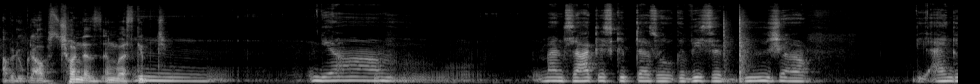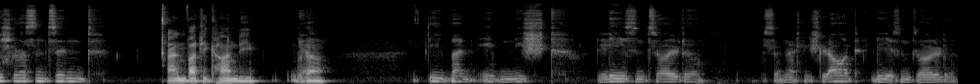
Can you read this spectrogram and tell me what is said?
Aber du glaubst schon, dass es irgendwas gibt. Ja, man sagt, es gibt da so gewisse Bücher, die eingeschlossen sind, Im Vatikan die. Oder? die man eben nicht lesen sollte, besonders nicht laut lesen sollte.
